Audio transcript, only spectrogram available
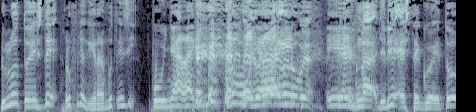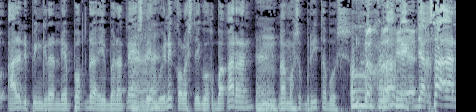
Dulu tuh SD Lu punya gigi rambut gak sih? Punya lagi. Lu punya, lagi. lu punya. Iya. Enggak, jadi SD gue itu ada di pinggiran Depok dah. Ibaratnya SD gue ini kalau SD gue kebakaran, nggak masuk berita bos. Nggak kayak kejaksaan,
